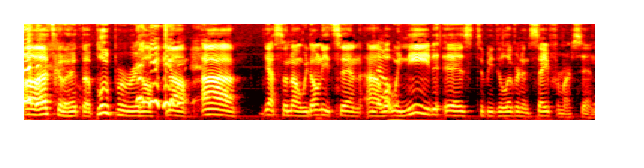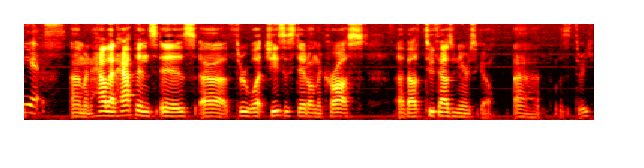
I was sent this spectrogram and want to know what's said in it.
oh, that's going to hit the blooper reel. No. Uh, yeah, so no, we don't need sin. Uh, No. What we need is to be delivered and saved from our sin. yes. Um, and how that happens is uh, through what Jesus did on the cross about 2,000 years ago. Uh, was it three?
